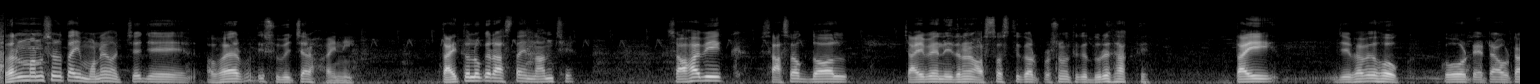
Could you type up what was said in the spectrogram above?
সাধারণ মানুষেরও তাই মনে হচ্ছে যে অভয়ার প্রতি শুভেচ্ছার হয়নি। তাই তো লোকে রাস্তায় নামছে। স্বাভাবিক শাসক দল চাইবেন এই ধরনের অস্বস্তিকর প্রশ্ন থেকে দূরে থাকতে। তাই যেভাবে হোক কোর্ট এটা ওটা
